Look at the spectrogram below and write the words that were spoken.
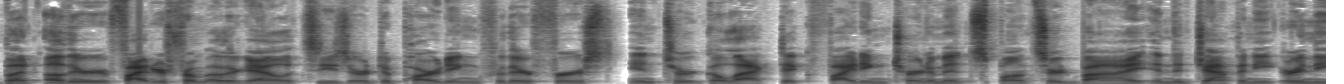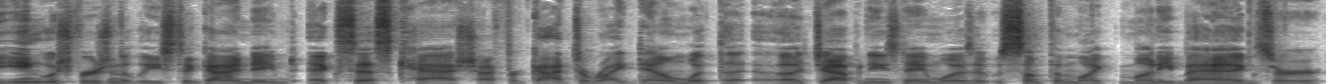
but other fighters from other galaxies are departing for their first intergalactic fighting tournament sponsored by, in the Japanese or in the English version at least, a guy named Excess Cash. I forgot to write down what the uh, Japanese name was. It was something like Moneybags or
